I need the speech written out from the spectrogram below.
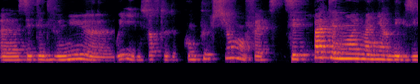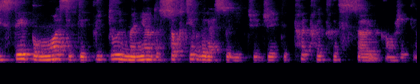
euh, c'était devenu, euh, oui, une sorte de compulsion en fait. C'est pas tellement une manière d'exister pour moi, c'était plutôt une manière de sortir de la solitude. J'ai été très très très seule quand j'étais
